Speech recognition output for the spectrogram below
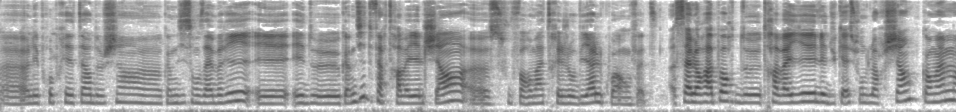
euh, les propriétaires de chiens, euh, comme dit, sans abri, et, de, comme dit, de faire travailler le chien euh, sous format très jovial, quoi, en fait. Ça leur apporte de travailler l'éducation de leur chien, quand même,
